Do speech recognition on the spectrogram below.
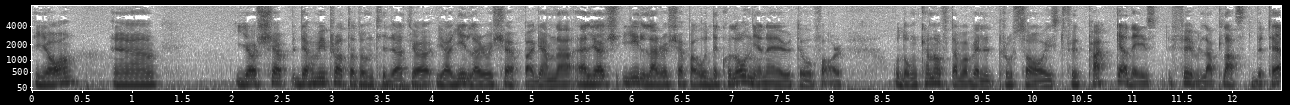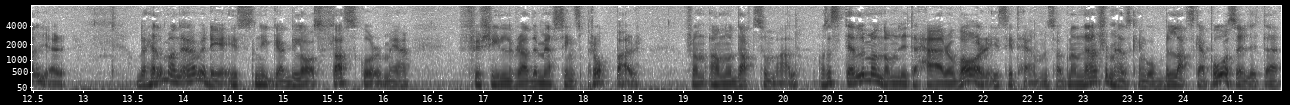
Ja, eh, jag köp, det har vi pratat om tidigare att jag, jag gillar att köpa gamla, eller jag gillar att köpa eau de cologne när jag är ute och far. Och de kan ofta vara väldigt prosaiskt förpackade i fula plastbuteljer. Och då häller man över det i snygga glasflaskor med försilvrade mässingsproppar från Anno Datsumal. Och så ställer man dem lite här och var i sitt hem så att man när som helst kan gå och blaska på sig lite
